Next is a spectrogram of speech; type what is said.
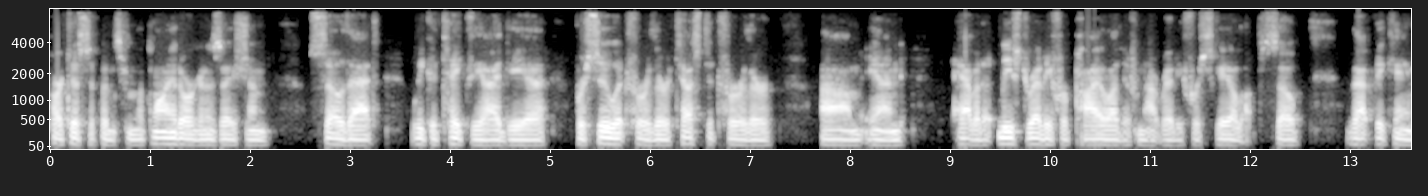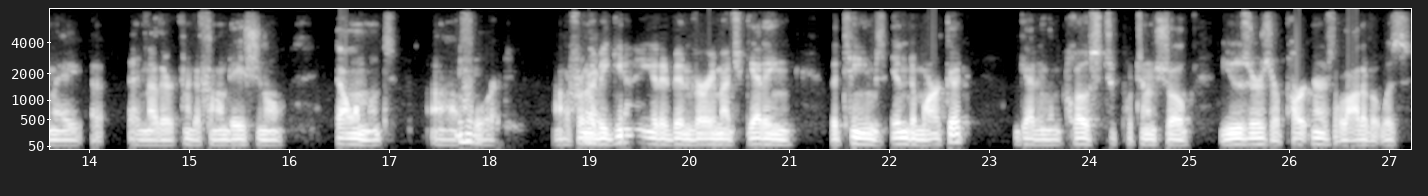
participants from the client organization, so that we could take the idea, pursue it further, test it further, um, and have it at least ready for pilot, if not ready for scale up. So that became a, a another kind of foundational element uh, mm-hmm. for it. Uh, from right. the beginning, it had been very much getting the teams into market, getting them close to potential users or partners. A lot of it was,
